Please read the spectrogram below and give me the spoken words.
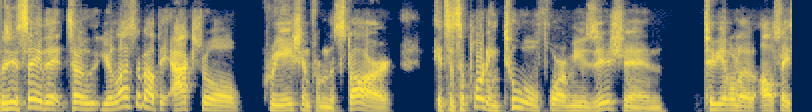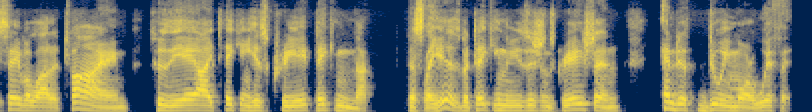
Going say that so you're less about the actual creation from the start. It's a supporting tool for a musician to be able to, I'll say, save a lot of time through the AI taking his create, taking not necessarily his, but taking the musician's creation and just doing more with it.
